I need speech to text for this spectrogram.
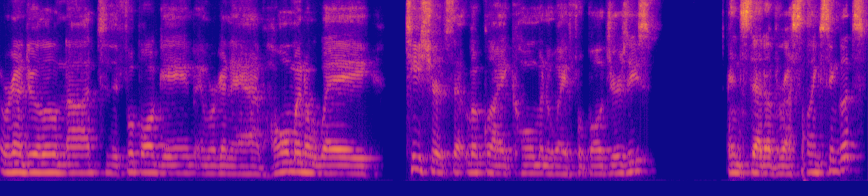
we're going to do a little nod to the football game and we're going to have home and away t-shirts that look like home and away football jerseys instead of wrestling singlets.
